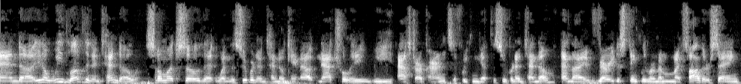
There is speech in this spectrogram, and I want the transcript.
And uh, you know, we loved the Nintendo so much so that when the Super Nintendo came out, naturally we asked our parents if we can get the Super Nintendo. And I very distinctly remember my father saying,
